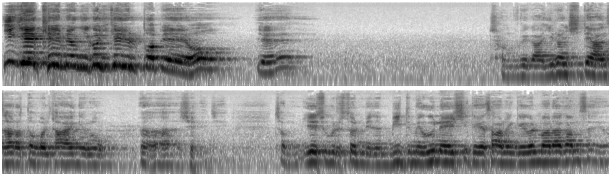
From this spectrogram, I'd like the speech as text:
이게 계명이고 이게 율법이에요. 예. 참 우리가 이런 시대에 안 살았던 걸 다행히로 아셔야지. 참 예수 그리스도를 믿는 믿음의 은혜의 시대에 사는 게 얼마나 감사해요.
